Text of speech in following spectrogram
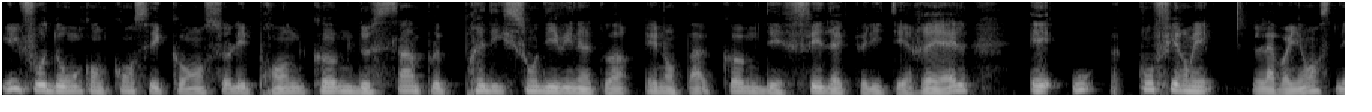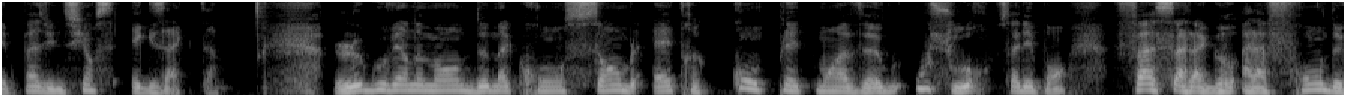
Il faut donc en conséquence les prendre comme de simples prédictions divinatoires et non pas comme des faits d'actualité réels et ou confirmés. La voyance n'est pas une science exacte. Le gouvernement de Macron semble être complètement aveugle ou sourd, ça dépend, face à la, fronde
